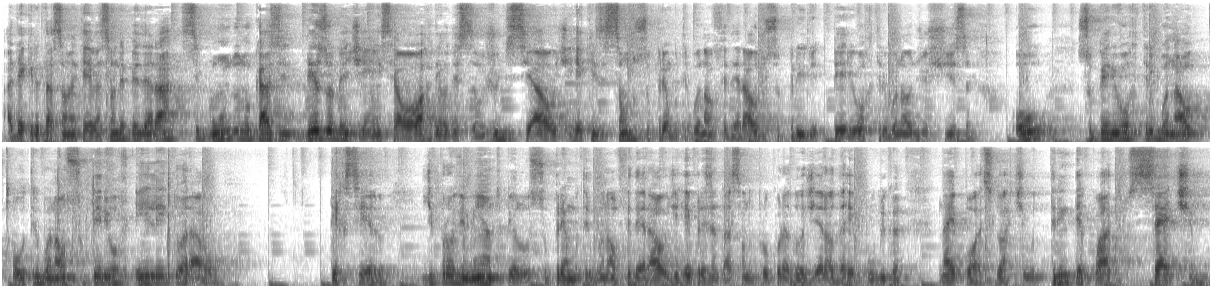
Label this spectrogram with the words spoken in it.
a decretação da intervenção dependerá, segundo, no caso de desobediência à ordem ou decisão judicial de requisição do Supremo Tribunal Federal, do Superior Tribunal de Justiça ou Superior Tribunal ou Tribunal Superior Eleitoral, Terceiro, de provimento pelo Supremo Tribunal Federal de representação do Procurador-Geral da República na hipótese do artigo 34, 7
